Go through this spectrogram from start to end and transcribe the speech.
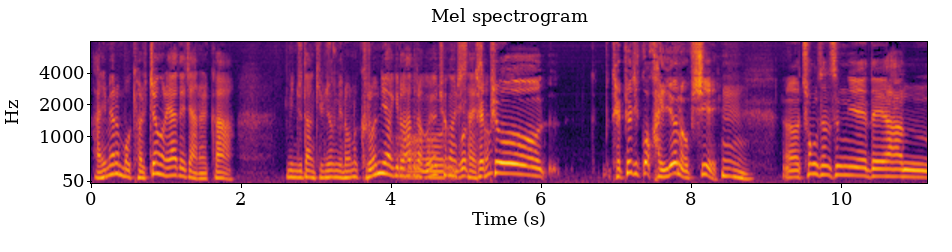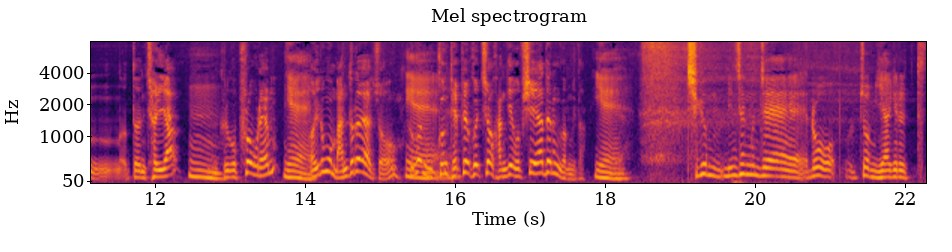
아니면은 뭐 결정을 해야 되지 않을까 민주당 김종민 의원은 그런 이야기를 하더라고요 어, 최강 뭐 시사에서 대표 대표직과 관련 없이 음, 어, 총선 승리에 대한 어떤 전략 음. 그리고 프로그램 예. 어, 이런 거 만들어야죠. 그건 예. 그건 대표 거치와 관계없이 해야 되는 겁니다. 예. 지금 민생 문제로 좀 이야기를 드-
